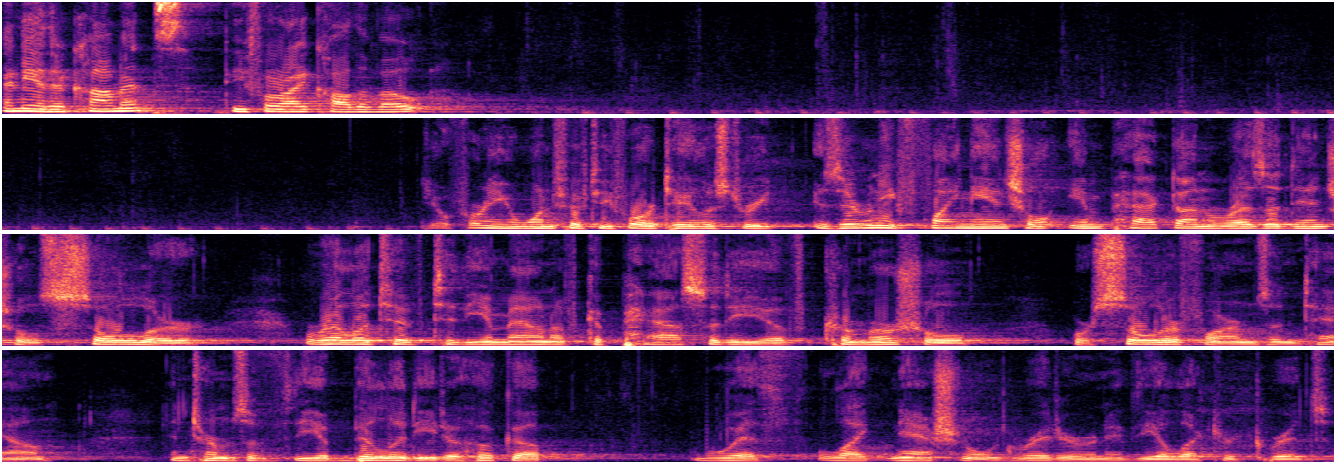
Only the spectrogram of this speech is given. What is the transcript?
Any other comments before I call the vote? Fernie, 154 Taylor Street. Is there any financial impact on residential solar relative to the amount of capacity of commercial or solar farms in town in terms of the ability to hook up with like National Grid or any of the electric grids?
